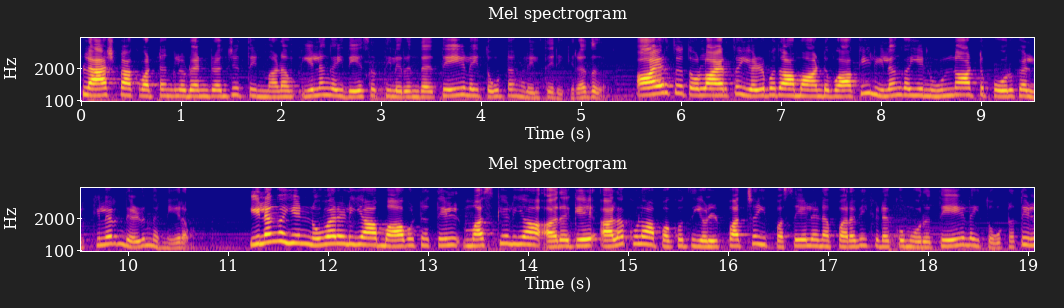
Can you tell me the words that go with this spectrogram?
பிளாஷ்பேக் வட்டங்களுடன் ரஞ்சித்தின் மனம் இலங்கை தேசத்தில் இருந்த தேயிலை தோட்டங்களில் தெரிகிறது. ஆயிரத்து தொள்ளாயிரத்து எழுபதாம் ஆண்டு வாக்கில் இலங்கையின் உள்நாட்டு போர்கள் கிளர்ந்தெழுந்த நேரம். இலங்கையின் நுவரெலியா மாவட்டத்தில் மஸ்கெலியா அருகே அலகுலா பகுதியில் பச்சை பசேலென பரவி கிடக்கும் ஒரு தேயிலை தோட்டத்தில்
